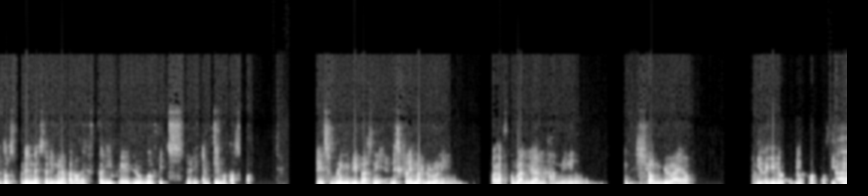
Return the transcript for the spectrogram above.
Untuk sprint race-nya dimenangkan oleh Felipe Drugovich dari MP Motorsport. Ini sebelum dibahas nih, disclaimer dulu nih. Balap kebanggaan kami nih, Sean Gelael lagi-lagi melakukan hal positif.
